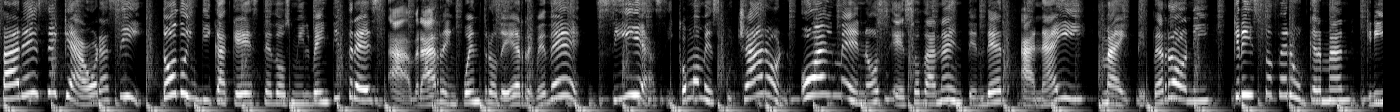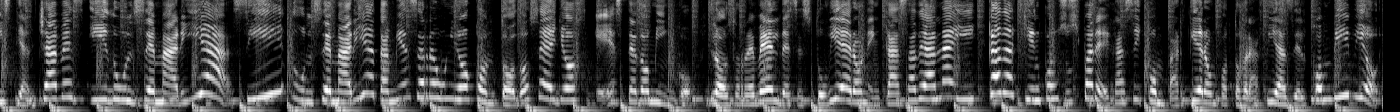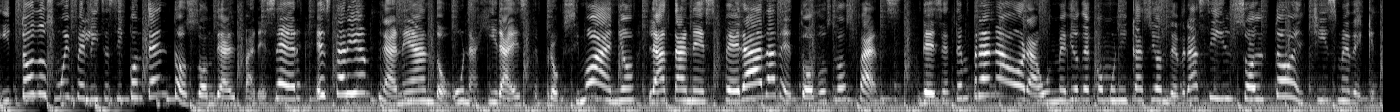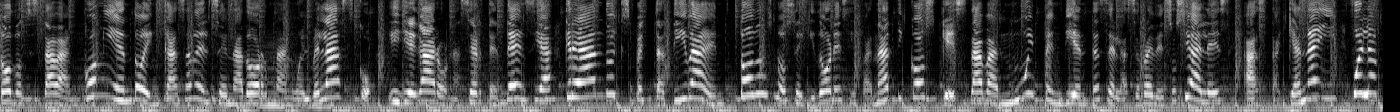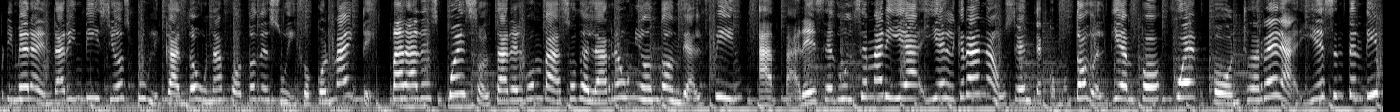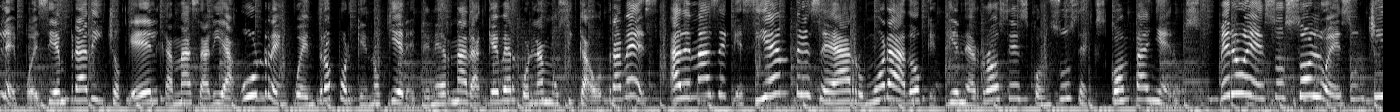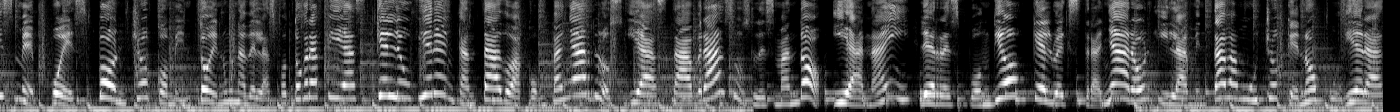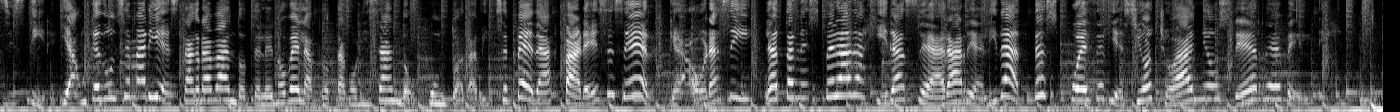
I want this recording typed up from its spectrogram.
Parece que ahora sí, todo indica que este 2023 habrá reencuentro de RBD. Sí, así como me escucharon, o al menos eso dan a entender Anaí, Maite Perroni, Christopher Uckerman, Cristian Chávez y Dulce María. Sí, Dulce María también se reunió con todos ellos este domingo. Los rebeldes estuvieron en casa de Anaí, cada quien con sus parejas y compartieron fotografías del convivio y todos muy felices y contentos, donde al parecer estarían planeando una gira este próximo año, la tan esperada de todos los fans. Desde temprana hora, un medio de comunicación de Brasil soltó el chisme de que todos estaban comiendo en casa del senador Manuel Velasco y llegaron a ser tendencia, creando expectativa en todos los seguidores y fanáticos que estaban muy pendientes de las redes sociales, hasta que Anaí fue la primera en dar indicios publicando una foto de su hijo con Maite, para después soltar el bombazo de la reunión donde al fin aparece Dulce María y el gran ausente como todo el tiempo fue Poncho Herrera y es entendible pues siempre ha dicho que él jamás haría un reencuentro porque no quiere tener nada que ver con la música otra vez. Además de que siempre se ha rumorado que tiene roces con sus ex compañeros. Pero eso solo es un chisme, pues Poncho comentó en una de las fotografías que le hubiera encantado acompañarlos y hasta abrazos les mandó y Anaí le respondió que lo extrañaron y lamentaba mucho que no pudiera asistir. Y aunque Dulce María está grabando telenovela protagonizando junto a David Cepeda, parece ser que ahora sí, la tan esperada gira se hará realidad después de 18 años de rebelde.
